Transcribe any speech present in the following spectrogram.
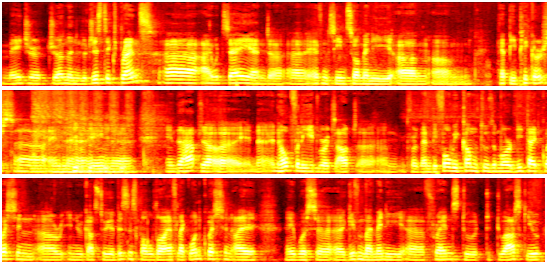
major German logistics brands, uh, I would say, and uh, I haven't seen so many um, um, happy pickers uh, in, uh, in, uh, in, the hub, and, and, hopefully it works out um, for them. Before we come to the more detailed question in regards to your business model, though, I have like one question I, I was given by many friends to, to, to ask you.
